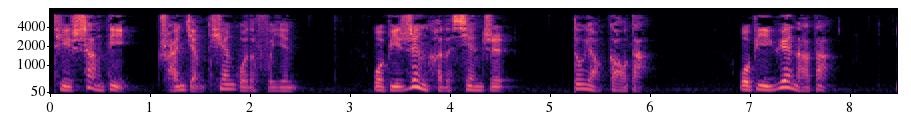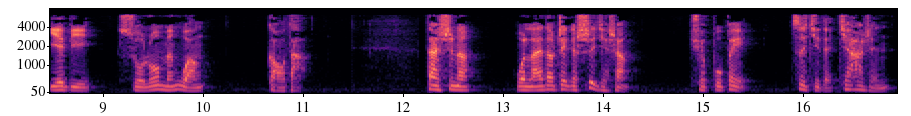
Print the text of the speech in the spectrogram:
替上帝传讲天国的福音，我比任何的先知都要高大，我比约拿大，也比所罗门王高大。但是呢，我来到这个世界上，却不被自己的家人、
